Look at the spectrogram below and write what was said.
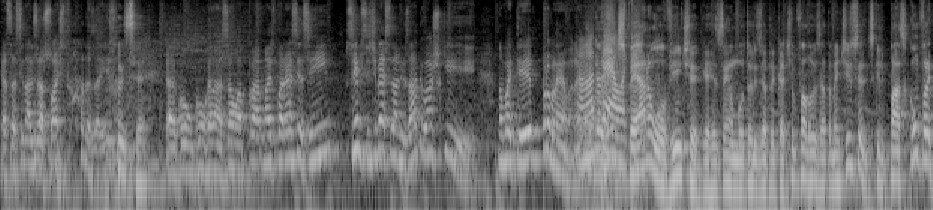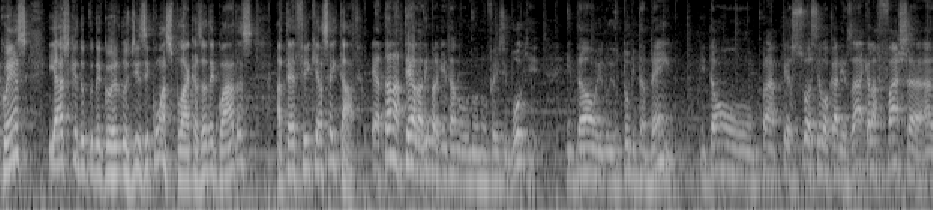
essas sinalizações todas aí. né? Pois é. É, com, com relação a. Mas parece assim, sempre se tiver sinalizado, eu acho que não vai ter problema, né? Tá a gente espera, o ouvinte que recém o motorista de aplicativo falou exatamente isso. Ele disse que ele passa com frequência e acha que do decorrer dos dias e com as placas adequadas até fique aceitável. É, tá na tela ali para quem tá no, no- no Facebook, então, e no YouTube também. Então, para a pessoa se localizar, aquela faixa,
